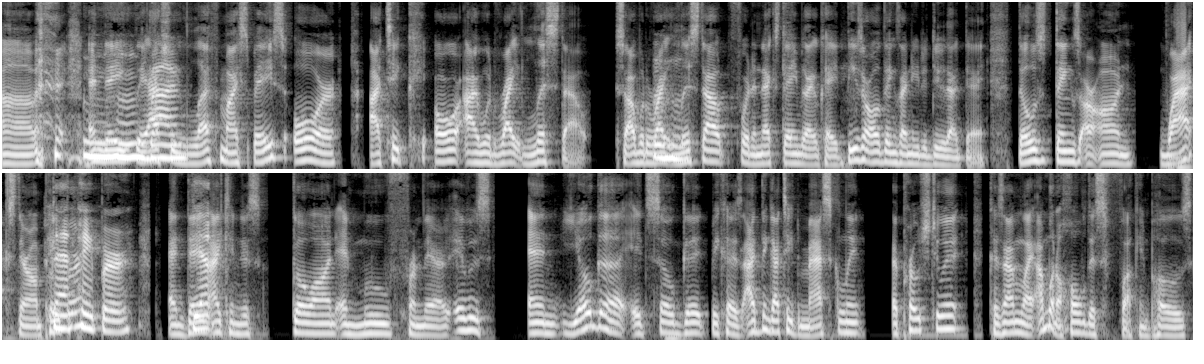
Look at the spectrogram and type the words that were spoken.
Um, and mm-hmm, they they actually left my space, or I take, or I would write list out. So I would write mm-hmm. list out for the next day and be like, okay, these are all things I need to do that day. Those things are on wax, they're on paper. That paper. And then yep. I can just go on and move from there. It was and yoga, it's so good because I think I take the masculine approach to it because I'm like, I'm gonna hold this fucking pose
